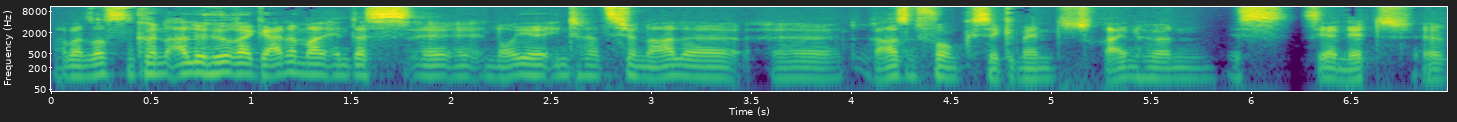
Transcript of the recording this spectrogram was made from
Aber ansonsten können alle Hörer gerne mal in das äh, neue internationale äh, Rasenfunk-Segment reinhören. Ist sehr nett. Äh,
